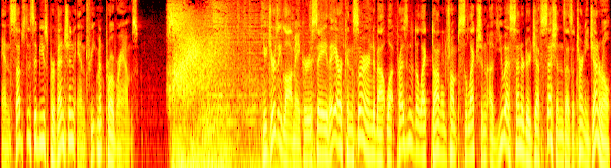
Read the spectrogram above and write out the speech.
and substance abuse prevention and treatment programs. New Jersey lawmakers say they are concerned about what President elect Donald Trump's selection of U.S. Senator Jeff Sessions as Attorney General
